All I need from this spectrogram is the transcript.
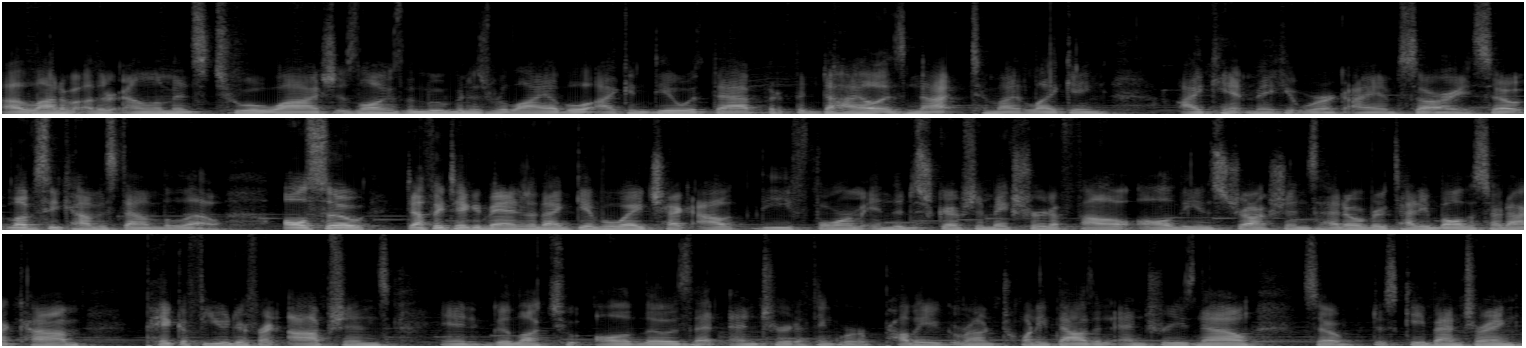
a lot of other elements to a watch. As long as the movement is reliable, I can deal with that. But if a dial is not to my liking, I can't make it work. I am sorry. So love to see comments down below. Also, definitely take advantage of that giveaway. Check out the form in the description. Make sure to follow all the instructions. Head over to teddybaldassarre.com, pick a few different options, and good luck to all of those that entered. I think we're probably around 20,000 entries now. So just keep entering.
